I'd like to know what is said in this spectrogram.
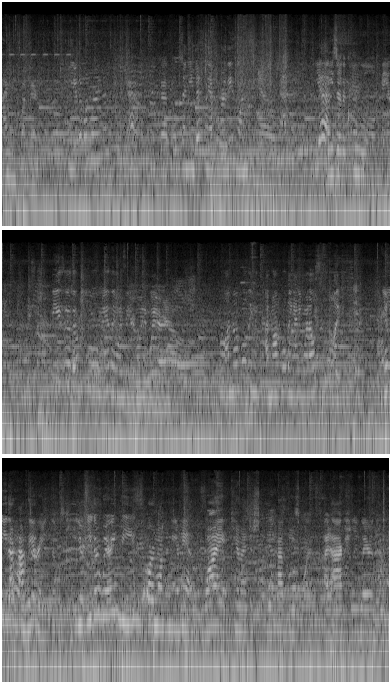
I'm the one wearing it. You're the one wearing them? Yeah. Got those. Then you definitely have to wear these ones. No. Yes. These are the cool manly ones. These are the cool not holding anyone else's. Like, you either have to. wearing those keys. You're either wearing these or not holding your hand. Why can't I just have these ones? I'd actually wear them.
